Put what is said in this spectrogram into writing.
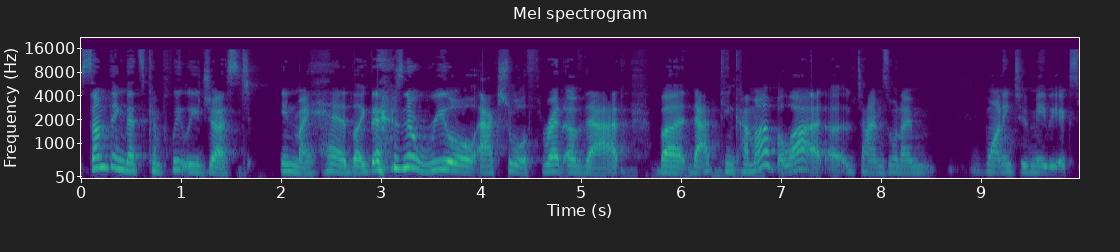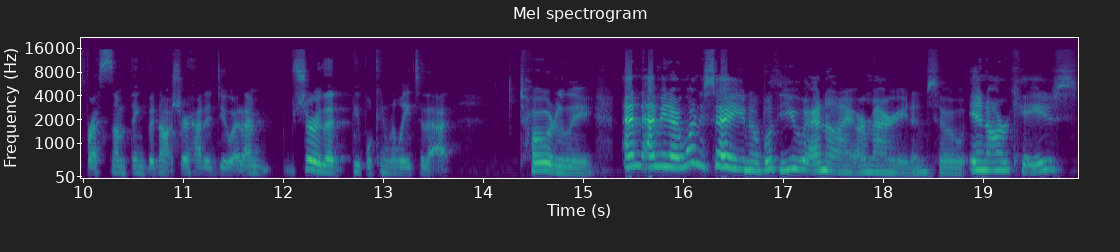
something that's completely just in my head. Like there's no real actual threat of that, but that can come up a lot of times when I'm wanting to maybe express something but not sure how to do it. I'm sure that people can relate to that. Totally. And I mean, I want to say, you know, both you and I are married. And so in our case,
